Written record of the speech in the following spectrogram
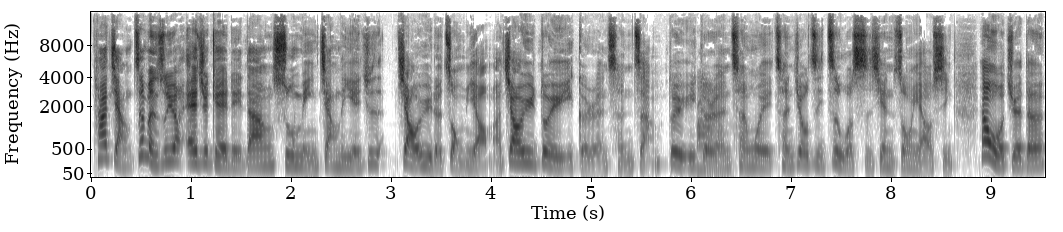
他讲这本书用 “educated” 当书名，讲的也就是教育的重要嘛。教育对于一个人成长，对于一个人成为成就自己、自我实现的重要性。啊、那我觉得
